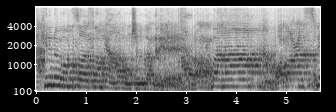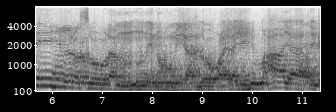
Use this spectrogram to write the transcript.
আখির নবী মোহাম্মদ সাল্লাল্লাহু আলাইহি সাল্লামকে আমার বংশের মধ্যে আপনি দিবেন রব্বানা وابعث فيهم رسولا منهم يتلو عليهم آياتك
